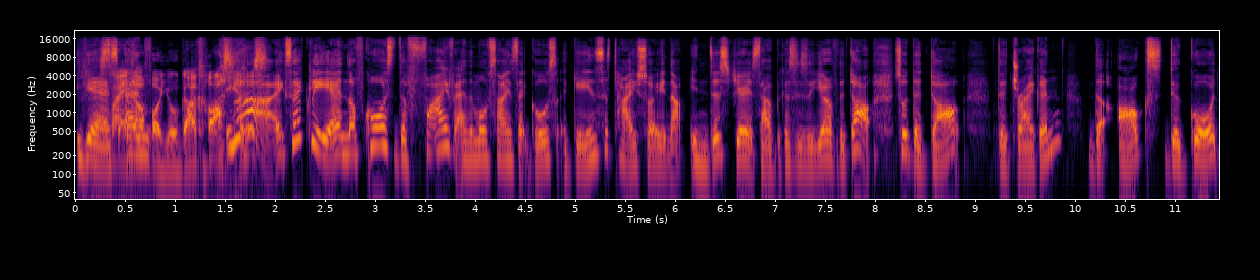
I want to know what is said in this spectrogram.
activities. yes, Sign up and- for yoga classes. Yeah, exactly. And of course, the five animal signs that goes against the Tai Sui now in this year itself, because it's a year of the dog. So the dog, the dragon, the ox, the goat.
